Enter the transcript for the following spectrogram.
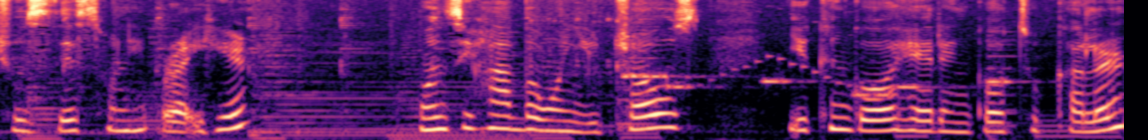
choose this one right here. Once you have the one you chose you can go ahead and go to color.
